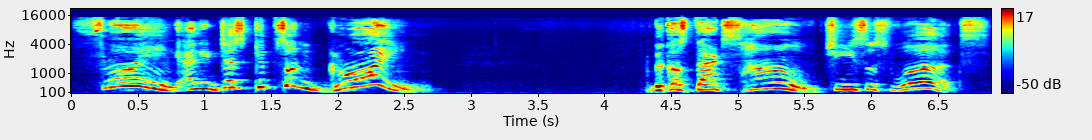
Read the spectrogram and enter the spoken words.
flowing, and it just keeps on growing. Because that's how Jesus works.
